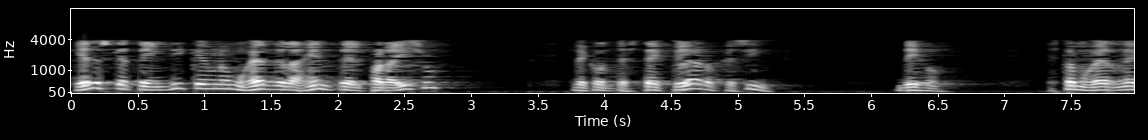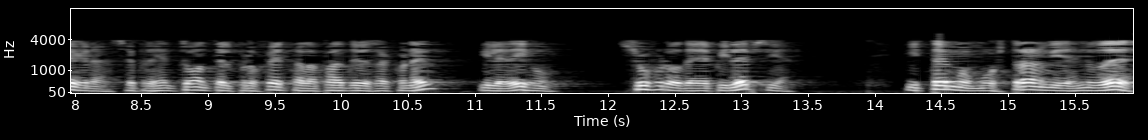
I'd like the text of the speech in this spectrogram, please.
¿quieres que te indique una mujer de la gente del paraíso? Le contesté, claro que sí. Dijo, esta mujer negra se presentó ante el profeta, la paz de Dios con él, y le dijo, sufro de epilepsia y temo mostrar mi desnudez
